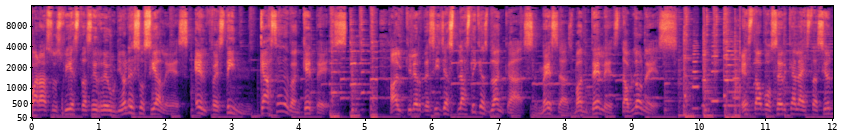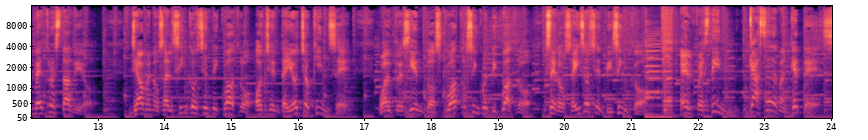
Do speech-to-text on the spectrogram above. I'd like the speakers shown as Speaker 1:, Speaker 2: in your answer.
Speaker 1: Para sus fiestas y reuniones sociales, El Festín, Casa de Banquetes. Alquiler de sillas plásticas blancas, mesas, manteles, tablones. Estamos cerca a la estación Metro Estadio. Llámenos al 584-8815 o al 300-454-0685. El Festín, Casa de Banquetes.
